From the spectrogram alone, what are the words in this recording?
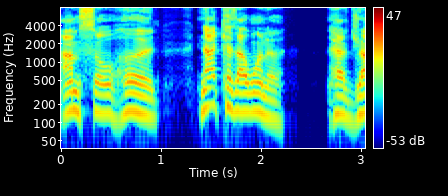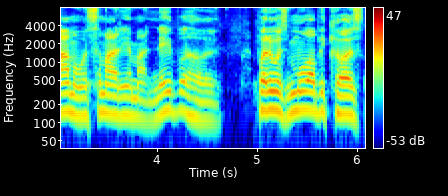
I'm so hood, not because I want to have drama with somebody in my neighborhood, but it was more because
